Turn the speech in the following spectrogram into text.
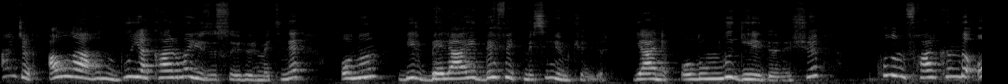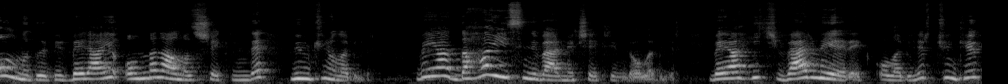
Ancak Allah'ın bu yakarma yüzüsü hürmetine onun bir belayı def etmesi mümkündür. Yani olumlu geri dönüşü kulun farkında olmadığı bir belayı ondan alması şeklinde mümkün olabilir. Veya daha iyisini vermek şeklinde olabilir. Veya hiç vermeyerek olabilir. Çünkü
